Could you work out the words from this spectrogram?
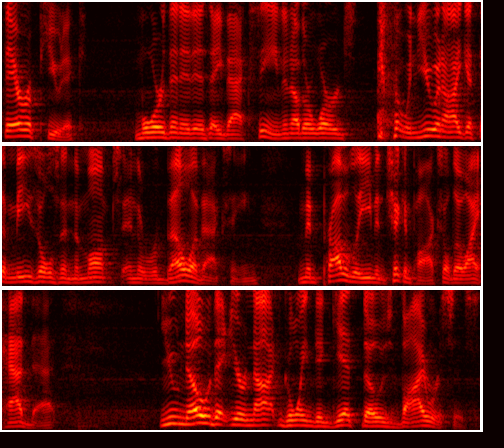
therapeutic more than it is a vaccine. In other words, when you and I get the measles and the mumps and the rubella vaccine, probably even chickenpox, although I had that, you know that you're not going to get those viruses.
